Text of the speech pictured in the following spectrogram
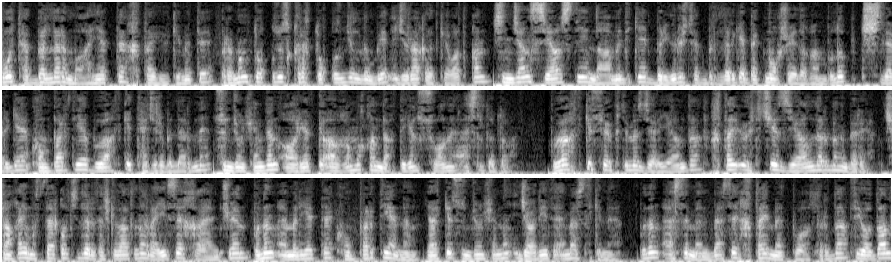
Bu tadbirlar mohiyatda xitoy hukumati bir ming to'qqiz yuz qirq to'qqizinchi yildan buyon ijro qilib kelayotgan shinjang siyosiy nomidagi bir yurish tadbirlarga bakma o'xshaydigan bo'lib kishilarga kompartiya bu vaqtdagi tajribalarni sunjongshandan oriyatga olganmi qandoq degan savolni asl aslatadi bu vaqtdagi suhbatimiz jarayonida xitoy o'qituvchi ziyolilarining biri shanxay mustaqilchilar tashkilotining raisi xanchuan buning amaliyotda kompartiyaning yoki sunjongshanning ijodiyati emasligini buning asli manbasi xitoy matbuotlarida feodal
